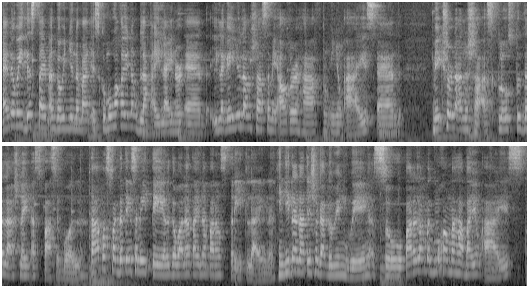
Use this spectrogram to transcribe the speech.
Anyway, this time, ang gawin nyo naman is kumuha kayo ng black eyeliner and ilagay nyo lang siya sa may outer half ng inyong eyes and make sure na ano siya, as close to the lash line as possible. Tapos pagdating sa may tail, gawa lang tayo ng parang straight line. Hindi na natin siya gagawing wing, so para lang magmukhang mahaba yung eyes,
